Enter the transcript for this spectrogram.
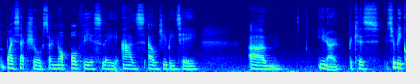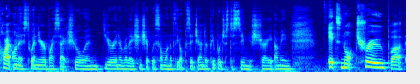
bisexual, so not obviously as LGBT, um, you know, because to be quite honest, when you're a bisexual and you're in a relationship with someone of the opposite gender, people just assume you're straight. I mean, it's not true, but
